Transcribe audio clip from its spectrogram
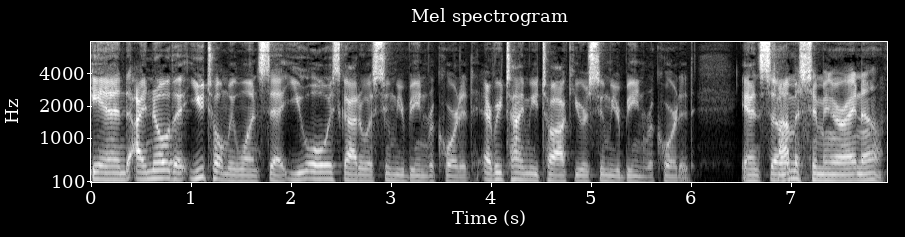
And I know that you told me once that you always got to assume you're being recorded. Every time you talk, you assume you're being recorded. And so I'm assuming it right now.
